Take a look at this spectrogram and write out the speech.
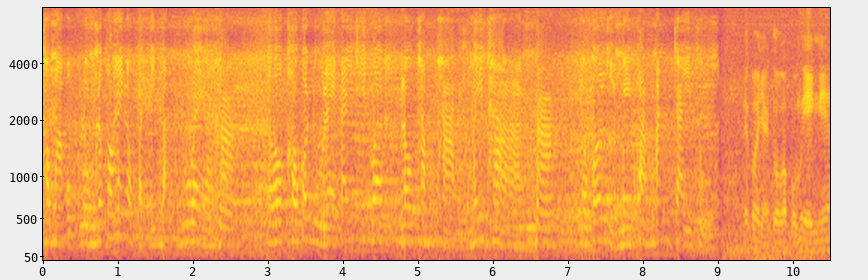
พอมาอบรมแล้วก็ให้เราปฏิบัติด้วยอะค่ะ แล้วเขาก็ดูแลใกล้ชิดว่าเราทำผ่านหรือไม่ผ่าน ค่ะ เราก็เลยมีความมั่นใจสูง แล้วก็อย่างตัวกับผมเองเนี่ย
